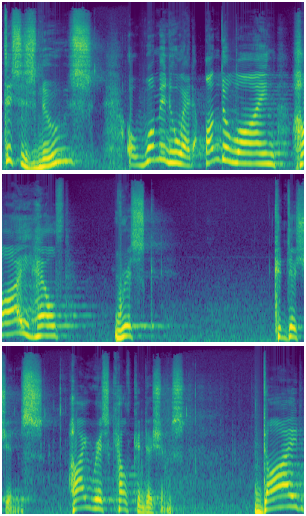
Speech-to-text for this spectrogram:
This is news. A woman who had underlying high health risk conditions, high risk health conditions, died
